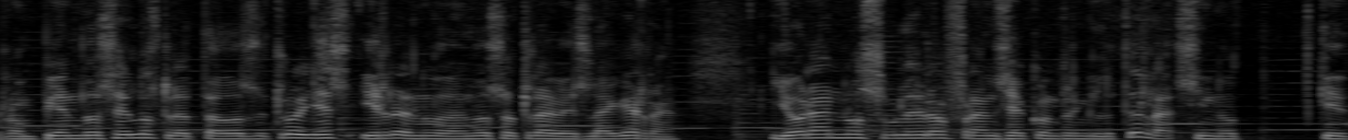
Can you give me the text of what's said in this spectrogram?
rompiéndose los tratados de Troyes y reanudándose otra vez la guerra. Y ahora no solo era Francia contra Inglaterra, sino que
